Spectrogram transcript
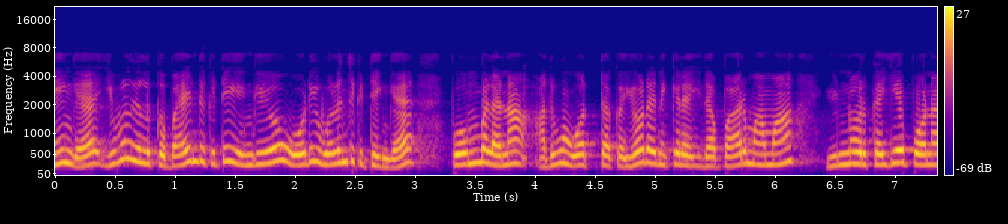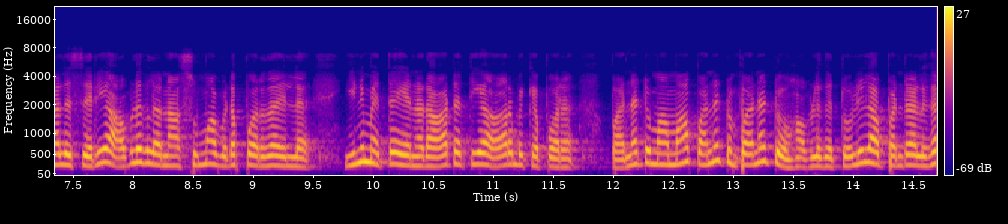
நீங்கள் இவளுகளுக்கு பயந்துக்கிட்டு எங்கேயோ ஓடி ஒளிஞ்சுக்கிட்டீங்க. பொம்பளைனா அதுவும் ஒத்த கையோட நிற்கிறேன் இதை பாரு மாமா இன்னொரு கையே போனாலும் சரி அவளுகளை நான் சும்மா விட போகிறதா இல்லை. இனிமேத்த என்னோட ஆட்டத்தையே ஆரம்பிக்க போகிறேன் பண்ணட்டும் மாமா பண்ணட்டும் பண்ணட்டும். அவளுக்கு தொழிலாக பண்ணுறாளுக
